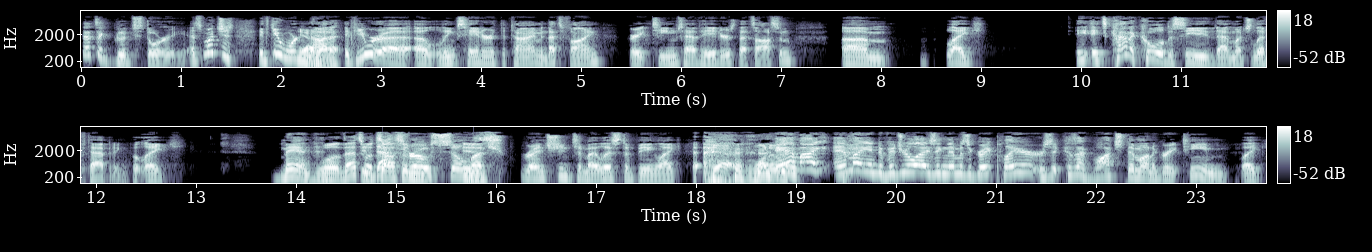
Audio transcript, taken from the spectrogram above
that's a good story. As much as if you were Yeah. not Yeah. a, if you were a, a Lynx hater at the time, and that's fine. Great teams have haters. That's awesome. Um, like it- it's kind of cool to see that much lift happening, but like, man, did, Well, that's did what's that awesome throw so is- much wrench into my list of being like, yeah. One of the, am I am I individualizing them as a great player, or is it because I've watched them on a great team? Like,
